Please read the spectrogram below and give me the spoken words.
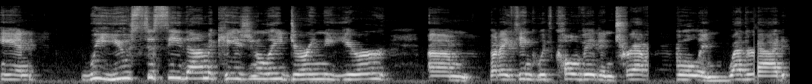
and we used to see them occasionally during the year, um, but I think with COVID and travel and weather bad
